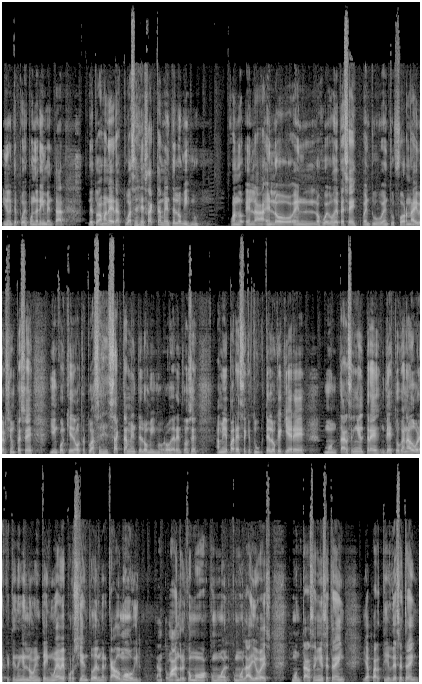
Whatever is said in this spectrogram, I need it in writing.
y no te puedes poner a inventar. De todas maneras, tú haces exactamente lo mismo cuando en, los juegos de PC o en tu, en tu Fortnite versión PC y en cualquier otra. Tú haces exactamente lo mismo, brother. Entonces, a mí me parece que tú, usted lo que quiere es montarse en el 3 de estos ganadores que tienen el 99% del mercado móvil, tanto Android como, como, el, como el iOS, montarse en ese tren y a partir de ese tren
